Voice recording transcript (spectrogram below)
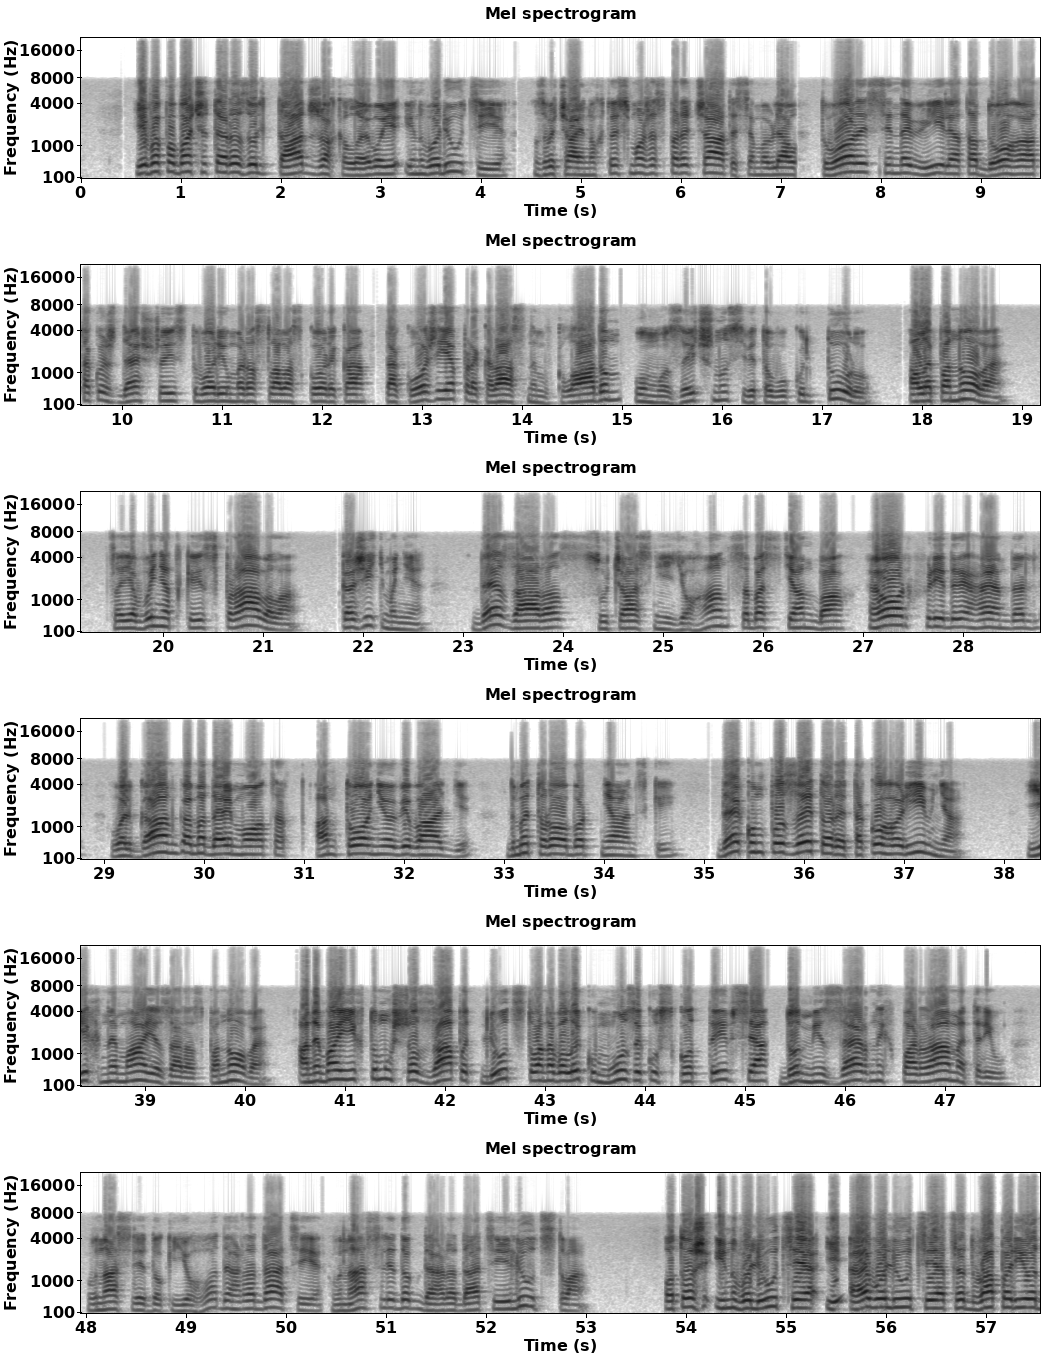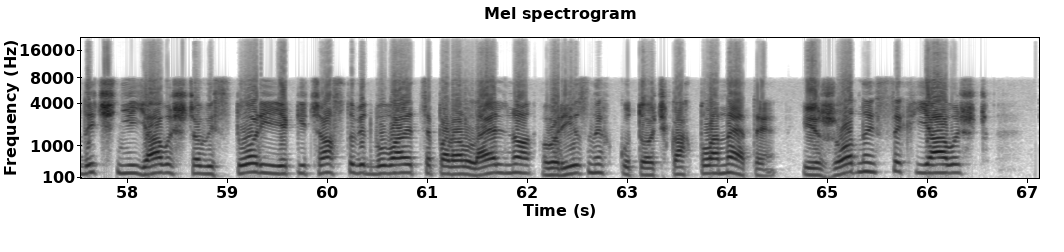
І ви побачите результат жахливої інволюції. Звичайно, хтось може сперечатися, мовляв, твори Сіневіля та Дога, а також дещо із творів Мирослава Скорика, також є прекрасним вкладом у музичну світову культуру. Але, панове, це є винятки із правила. Скажіть мені, де зараз сучасні Йоган Себастьян Бах, Георг Фрідріх Гендель, Вольганг Амадей Моцарт, Антоніо Вівальді, Дмитро Бортнянський? Де композитори такого рівня? Їх немає зараз, панове. А немає їх тому, що запит людства на велику музику скотився до мізерних параметрів внаслідок його деградації, внаслідок деградації людства. Отож інволюція і еволюція це два періодичні явища в історії, які часто відбуваються паралельно в різних куточках планети. І жодне з цих явищ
